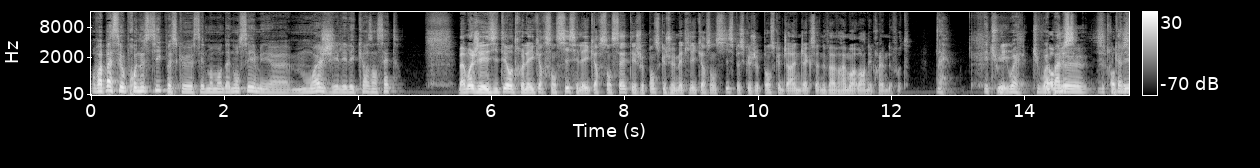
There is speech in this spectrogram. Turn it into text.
On va passer au pronostic parce que c'est le moment d'annoncer, mais euh, moi j'ai les Lakers en 7. Bah moi j'ai hésité entre Lakers en 6 et Lakers en 7 et je pense que je vais mettre Lakers en 6 parce que je pense que Jaren Jackson va vraiment avoir des problèmes de faute. Ouais, et tu, ouais, tu vois pas le, truc aller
